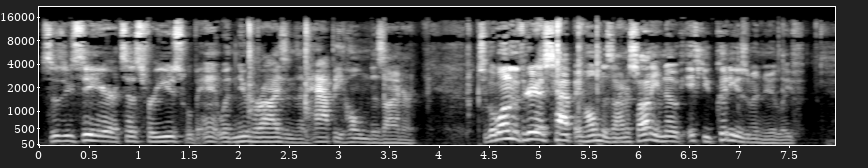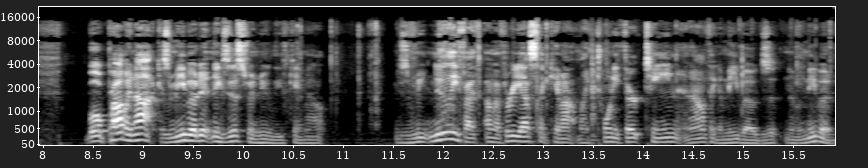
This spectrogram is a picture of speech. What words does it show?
So as you see here, it says for use with with New Horizons and Happy Home Designer. So the one of the three is Happy Home Designer. So I don't even know if you could use them in New Leaf. Well, probably not, because Amiibo didn't exist when New Leaf came out. New Leaf on the 3DS think came out in like 2013, and I don't think Amiibo no, Amiibo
